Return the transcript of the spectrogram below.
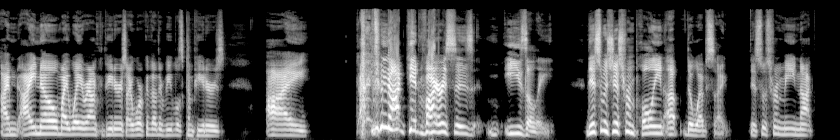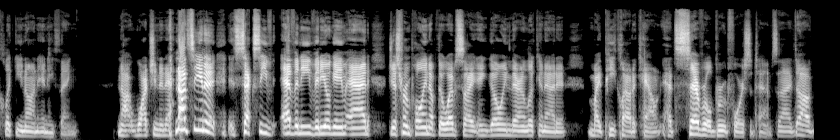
I'm I know my way around computers. I work with other people's computers. I I do not get viruses easily. This was just from pulling up the website. This was from me not clicking on anything. Not watching it, not seeing a sexy Ebony video game ad, just from pulling up the website and going there and looking at it. My pCloud account had several brute force attempts, and I, oh,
